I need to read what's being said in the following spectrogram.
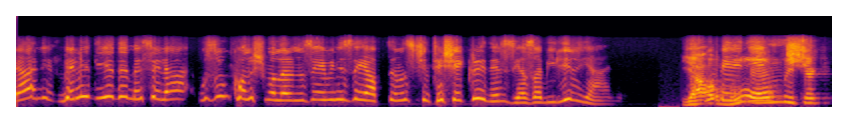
yani belediyede mesela uzun konuşmalarınızı evinizde yaptığınız için teşekkür ederiz yazabilir yani. Ya bu, bu olmayacak için...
